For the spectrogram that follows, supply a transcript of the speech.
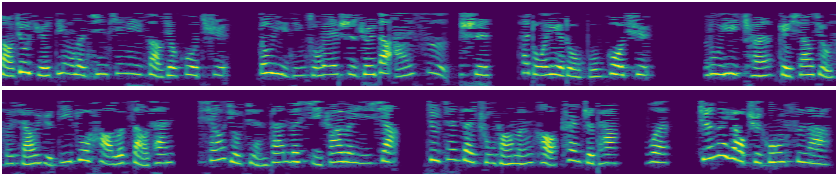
早就决定了，今天一早就过去，都已经从 A 市追到 S 市，他躲也躲不过去。陆亦辰给萧九和小雨滴做好了早餐，萧九简单的洗刷了一下，就站在厨房门口看着他，问：“真的要去公司啊？”“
